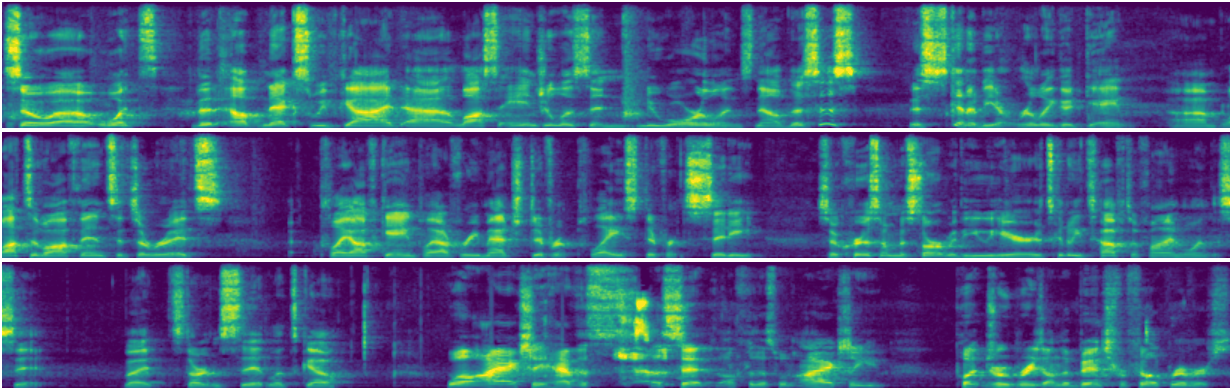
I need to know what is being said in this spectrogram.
So uh, what's the up next? We've got uh, Los Angeles and New Orleans. Now this is this is going to be a really good game. Um, lots of offense. It's a it's playoff game, playoff rematch, different place, different city. So Chris, I'm going to start with you here. It's going to be tough to find one to sit, but start and sit. Let's go. Well, I actually have a set for this one. I actually put Drew Brees on the bench for Philip Rivers.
